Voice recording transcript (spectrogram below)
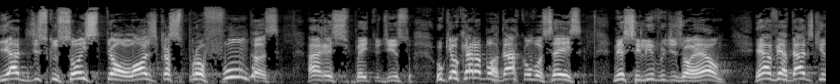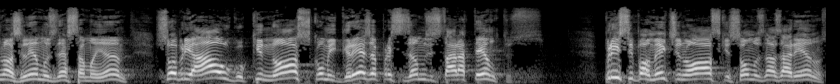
e há discussões teológicas profundas a respeito disso. O que eu quero abordar com vocês nesse livro de Joel é a verdade que nós lemos nesta manhã sobre algo que nós, como igreja, precisamos estar atentos, principalmente nós que somos nazarenos.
